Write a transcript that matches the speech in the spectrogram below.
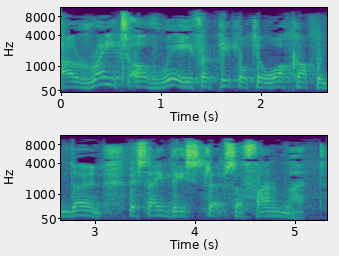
a right of way for people to walk up and down beside these strips of farmland.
